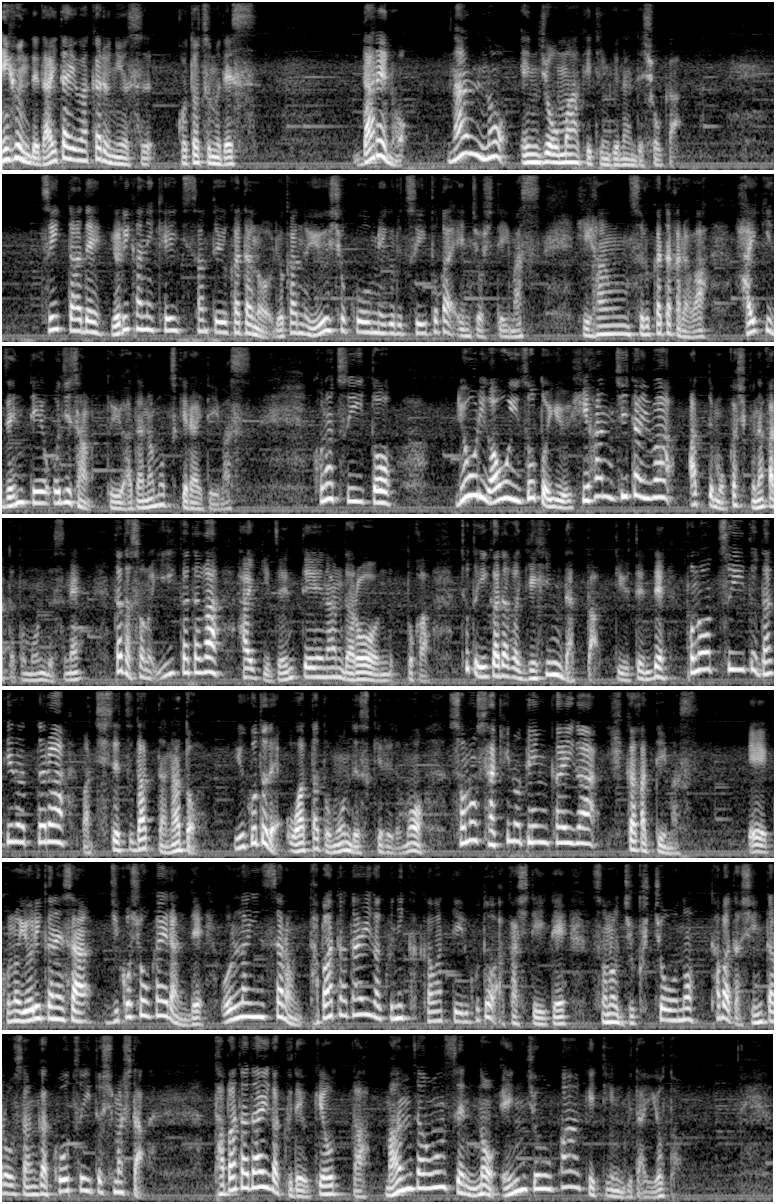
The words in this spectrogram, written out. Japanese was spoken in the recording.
2分で大体わかるニュース、ことつむです。誰の、何の炎上マーケティングなんでしょうかツイッターで、よりかね圭一さんという方の旅館の夕食をめぐるツイートが炎上しています。批判する方からは、廃棄前提おじさんというあだ名も付けられています。このツイート、料理が多いぞという批判自体はあってもおかしくなかったと思うんですね。ただその言い方が廃棄前提なんだろうとか、ちょっと言い方が下品だったっていう点で、このツイートだけだったら、まあ、稚拙だったなということで終わったと思うんですけれども、その先の展開が引っかかっています。えー、このよりかねさん、自己紹介欄でオンラインサロン田端大学に関わっていることを明かしていて、その塾長の田畑慎太郎さんがこうツイートしました。田端大学で請け負った万座温泉の炎上マーケティングだよと。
